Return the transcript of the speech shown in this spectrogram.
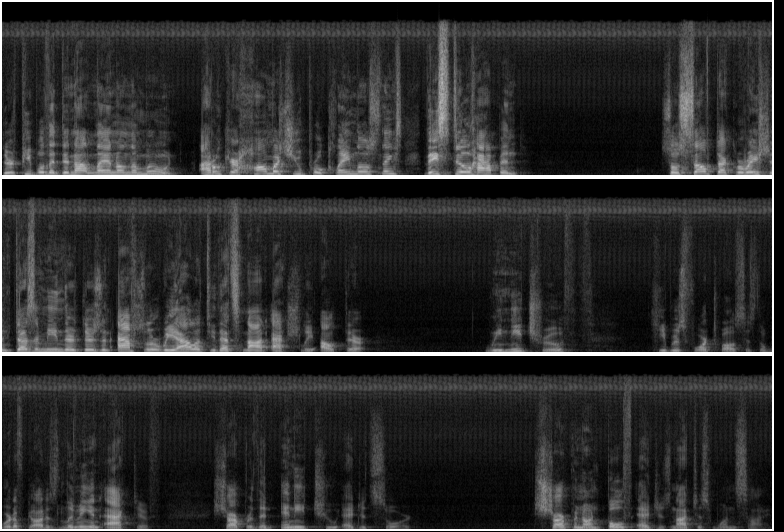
There's people that did not land on the moon. I don't care how much you proclaim those things, they still happened. So self declaration doesn't mean that there's an absolute reality that's not actually out there. We need truth. Hebrews 4:12 says the word of God is living and active, sharper than any two-edged sword. Sharpened on both edges, not just one side.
